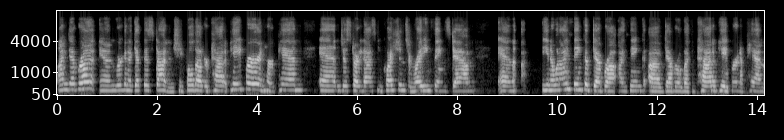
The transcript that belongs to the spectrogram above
I'm Deborah, and we're going to get this done. And she pulled out her pad of paper and her pen and just started asking questions and writing things down. And you know, when I think of Deborah, I think of Deborah with a pad of paper and a pen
